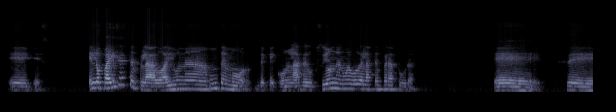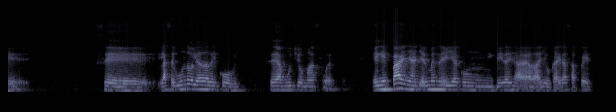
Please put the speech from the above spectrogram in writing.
eh, eso. En los países templados hay un temor de que con la reducción de nuevo de las temperaturas eh, la segunda oleada del COVID sea mucho más fuerte. En España, ayer me reía con mi querida hija Yokaira Zapete,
